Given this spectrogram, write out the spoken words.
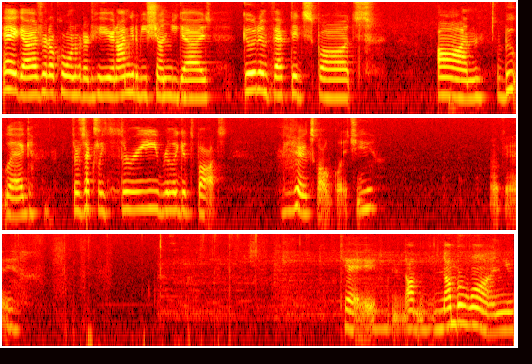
Hey guys, Red Corn here, and I'm to be showing you guys good infected spots on bootleg. There's actually three really good spots. it's called glitchy. Okay. Okay, um, number one, you're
